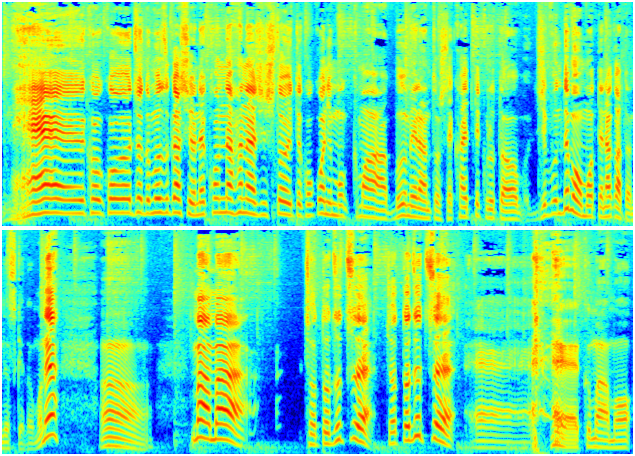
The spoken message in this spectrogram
ねえ、ここちょっと難しいよね。こんな話しといて、ここにも、まあ、ブーメランとして帰ってくるとは自分でも思ってなかったんですけどもね。うん。まあまあ、ちょっとずつ、ちょっとずつ、えー、熊も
